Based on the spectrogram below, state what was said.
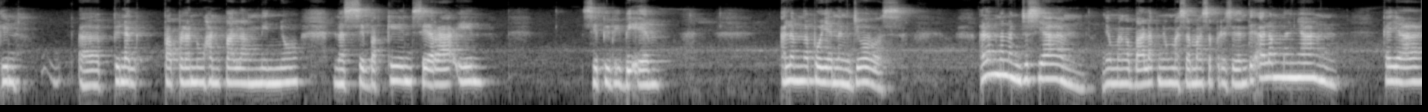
gin, ah, pinagpaplanuhan pa lang ninyo na sibakin, sirain si PBBM. Alam na po yan ng Diyos. Alam na ng Diyos yan. Yung mga balak niyong masama sa presidente, alam na niyan. Kaya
